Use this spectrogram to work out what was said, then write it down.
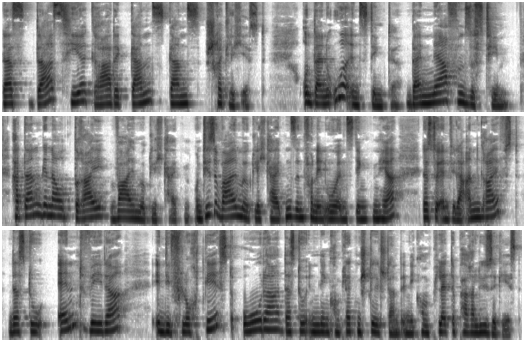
dass das hier gerade ganz, ganz schrecklich ist. Und deine Urinstinkte, dein Nervensystem hat dann genau drei Wahlmöglichkeiten. Und diese Wahlmöglichkeiten sind von den Urinstinkten her, dass du entweder angreifst, dass du entweder in die Flucht gehst oder dass du in den kompletten Stillstand, in die komplette Paralyse gehst.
